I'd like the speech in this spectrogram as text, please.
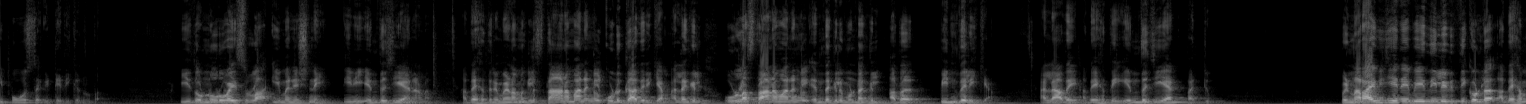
ഈ പോസ്റ്റ് ഇട്ടിരിക്കുന്നത്. ഈ തൊണ്ണൂറ് വയസ്സുള്ള ഈ മനുഷ്യനെ ഇനി എന്ത് ചെയ്യാനാണ്? അദ്ദേഹത്തിന് വേണമെങ്കിൽ സ്ഥാനമാനങ്ങൾ കൊടുക്കാതിരിക്കാം അല്ലെങ്കിൽ ഉള്ള സ്ഥാനമാനങ്ങൾ എന്തെങ്കിലും ഉണ്ടെങ്കിൽ അത് പിൻവലിക്കാം. അല്ലാതെ അദ്ദേഹത്തെ എന്ത് ചെയ്യാൻ പറ്റും? പിണറായി വിജയനെ വേദിയിലിരുത്തിക്കൊണ്ട് അദ്ദേഹം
